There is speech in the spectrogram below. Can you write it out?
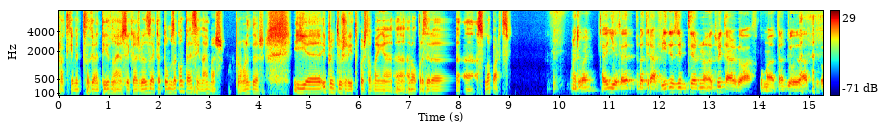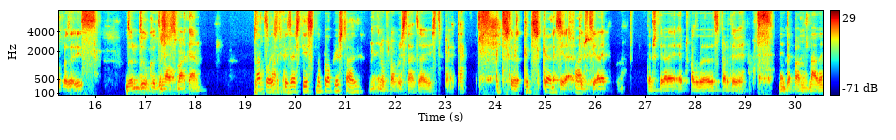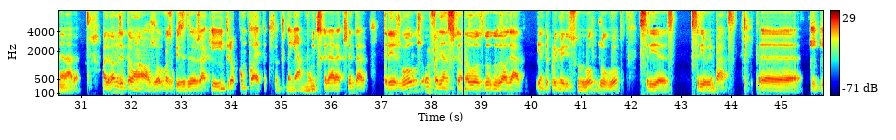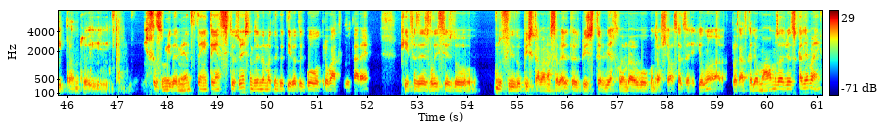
praticamente garantido, não é? Eu sei que às vezes é que atomes acontecem, não é? Mas, por amor de Deus. E, uh, e permitiu gerir depois também a, a, a bel prazer a, a, a, segunda parte. Muito bem. E até para tirar vídeos e meter no Twitter, lá, com uma tranquilidade para fazer isso do, do, do nosso marcano. Ah, pois, tu fizeste isso no próprio estádio. No próprio estádio, já viste? Pera, tá. Que, des temos, que descanso. Temos que tirar é, temos que tirar é, é por causa da, da Sport TV. Nem tapamos nada nem nada. Olha, vamos então ao jogo, mas o Pisa já aqui a intro completa, portanto nem há muito se calhar a acrescentar. Três golos, um falhanço escandaloso do, do Delgado entre o primeiro e o segundo golo, eu, seria, seria o empate. Uh, e, e, pronto, e, e, resumidamente tem, tem essas situações, temos ainda uma tentativa de golo acrobático do Taré, que ia fazer as delícias do, do filho do Pis que estava a não saber, depois o Pis teve-lhe a relembrar o gol contra o Chelsea, a dizer que aquilo por acaso calhou mal, mas às vezes calha bem.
